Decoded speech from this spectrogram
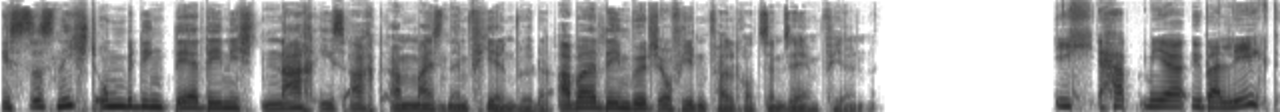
ist es nicht unbedingt der, den ich nach Is 8 am meisten empfehlen würde. Aber den würde ich auf jeden Fall trotzdem sehr empfehlen. Ich habe mir überlegt,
